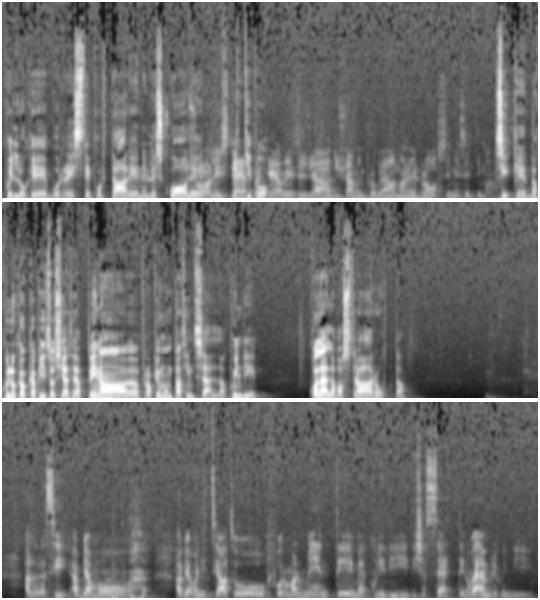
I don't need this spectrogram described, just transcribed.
quello che vorreste portare nelle scuole, sono le il step tipo... che avete già diciamo in programma nelle prossime settimane. Sì, che da quello che ho capito siete appena eh, proprio montati in sella, quindi qual è la vostra rotta? Allora sì, abbiamo, abbiamo iniziato formalmente mercoledì 17 novembre, quindi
